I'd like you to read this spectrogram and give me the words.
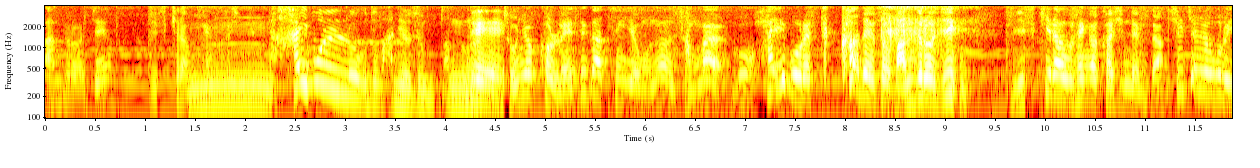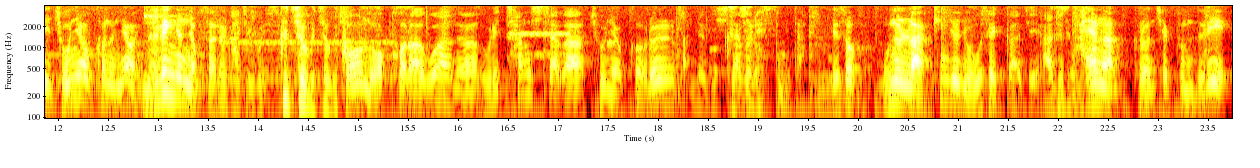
만들어진 위스키라고 생각하시면 됩니다. 음, 하이볼로도 많이 요즘 먹는 것 네, 같아요. 조니워커 레드 같은 경우는 정말 뭐 하이볼에 특화돼서 만들어진 위스키라고 생각하시면 됩니다. 실제적으로 이 조니워커는요, 200년 역사를 가지고 있습니다. 그쵸 그쵸 그쵸. 존 워커라고 하는 우리 창시자가 조니워커를 만들기 시작을 했습니다. 그래서 오늘날 킹조지 5세까지 아주 다양한 그런 제품들이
